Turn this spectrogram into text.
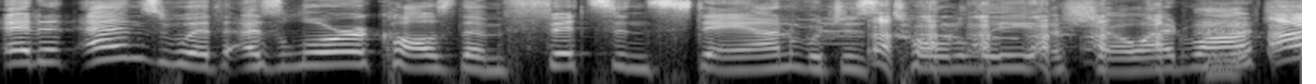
And it it ends with, as Laura calls them, Fitz and Stan, which is totally a show I'd watch.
